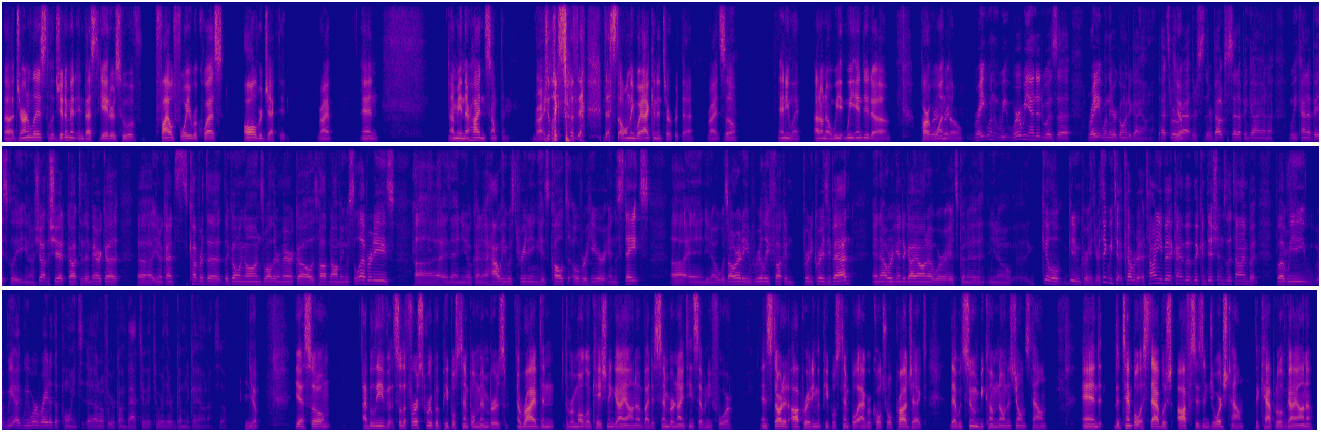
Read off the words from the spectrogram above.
uh, journalists, legitimate investigators who have filed FOIA requests, all rejected, right? Mhm. And I mean, they're hiding something, right? Like, so that, that's the only way I can interpret that, right? So, anyway, I don't know. We we ended uh, part We're- one we're- though. right when we where we ended was uh right when they were going to Guyana. That's where Yep. we're at. They're they're about to set up in Guyana. We kind of basically you know shot the shit, got to the America. Uh, you know, kind of covered the the going ons while they're in America, all his hobnobbing with celebrities, uh, and then you know kind of how he was treating his cult over here in the states, uh, and you know was already really fucking pretty crazy bad. And now we're Mhm. getting to Guyana where it's gonna you know get a little get even crazier. I think we t- covered it a tiny bit, kind of the, the conditions of the time, but but we we we were right at the point. Uh, I don't know if we were coming back to it to where they're coming to Guyana. So Yep. Yeah. So I believe so. The first group of People's Temple members arrived in the remote location in Guyana by December 1974 and started operating the People's Temple agricultural project that would soon become known as Jonestown. And the temple established offices in Georgetown, the capital of Guyana.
